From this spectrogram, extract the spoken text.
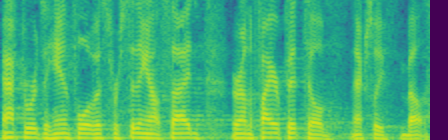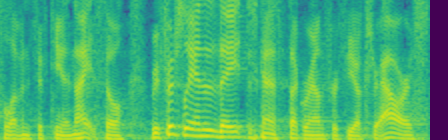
afterwards, a handful of us were sitting outside around the fire pit till actually about 11:15 at night. So we officially ended the date, just kind of stuck around for a few extra hours.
